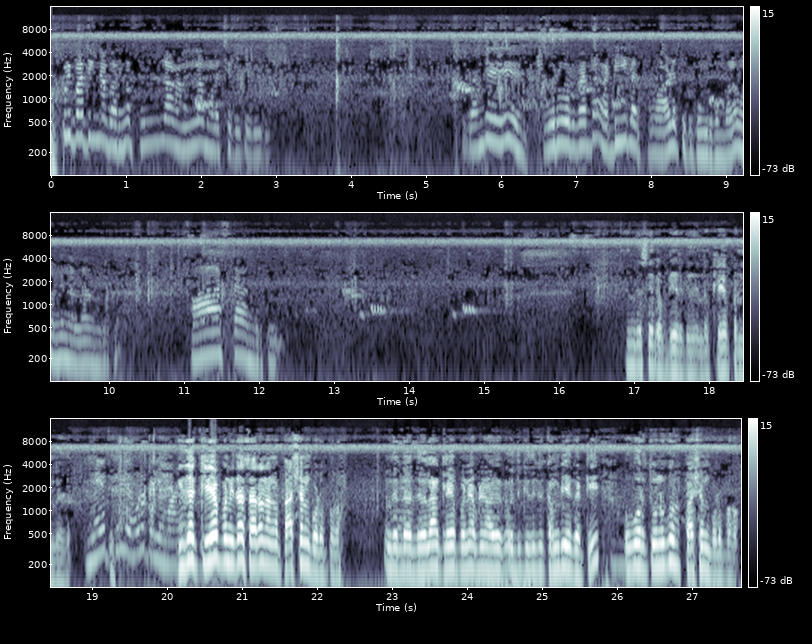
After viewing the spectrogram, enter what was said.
இப்படி பாத்தீங்கன்னா பாருங்க ஃபுல்லா நல்லா முளைச்சது தெரியுது. இது வந்து ஒரு ஒரு விதை அடியில ஆழத்துக்கு போயிருக்கும் போல ஒண்ணு நல்லா வந்திருக்கும் ஃபாஸ்டா வந்திருக்கு. இந்த சைடு அப்படியே இருக்குது. இந்த கிளியர் பண்ணல இது. இதை கிளியர் பண்ணி தான் சாரா நாங்கள் பேஷன் போட போகிறோம் இந்த இந்த இதெல்லாம் கிளியர் பண்ணி அப்படியே அதுக்கு இதுக்கு இதுக்கு கம்பியை கட்டி ஒவ்வொரு தூணுக்கும் பேஷன் போட போகிறோம்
